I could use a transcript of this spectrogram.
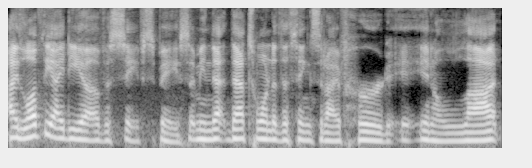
I love the idea of a safe space. I mean that that's one of the things that I've heard in a lot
